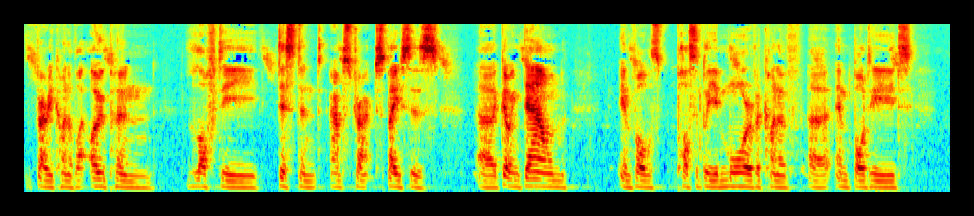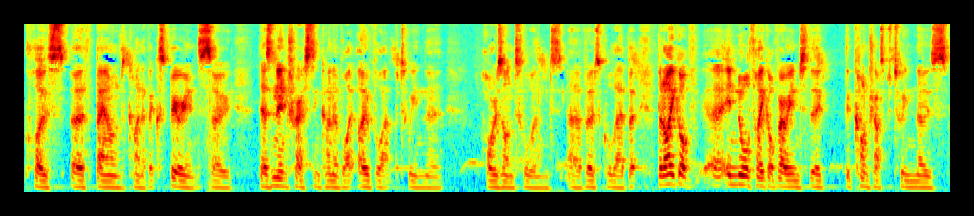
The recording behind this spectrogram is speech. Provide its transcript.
very kind of like open, lofty, distant, abstract spaces. Uh, going down involves possibly more of a kind of uh, embodied, close, earthbound kind of experience. So there's an interesting kind of like overlap between the horizontal and uh, vertical there. But but I got uh, in North, I got very into the the contrast between those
